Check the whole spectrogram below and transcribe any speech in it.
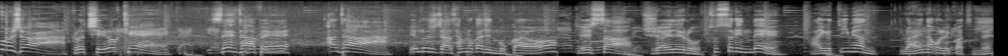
무샤 그렇지 이렇게. 센터 앞에 안타! 1루 주자 3루까지는 못 가요. 1사 주자 1, 2루. 투쓰리인데 아 이거 뛰면 라이나 걸릴 것 같은데.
